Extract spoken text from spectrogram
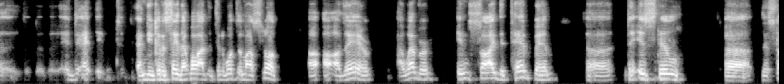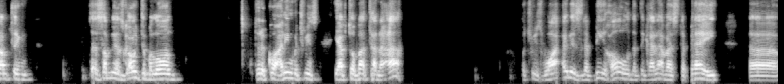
uh, it, it, and you're going to say that what the Tilimot and Masrot are, are, there. However, inside the Tebel, uh, there is still uh, there's something there's something that's going to belong to the Kohanim, which means you have Tobat Tana'ah, which means why does the behold that the Ganav has to pay uh,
